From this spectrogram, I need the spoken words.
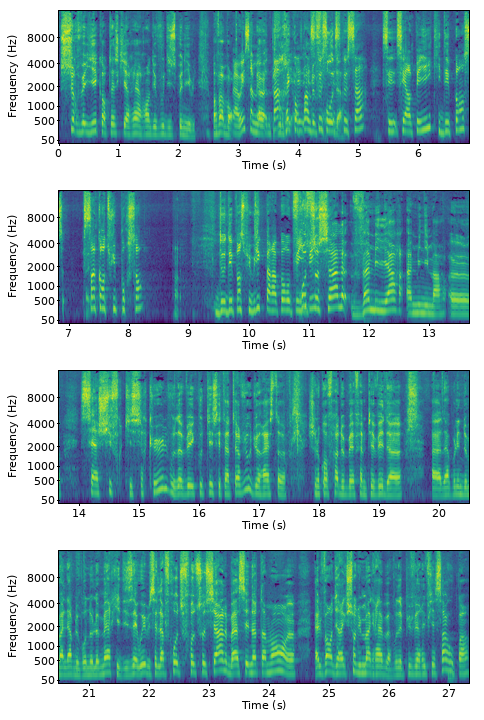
surveiller quand est-ce qu'il y aurait un rendez-vous disponible. Enfin bon. Ah oui, ça m'étonne pas. Je voudrais qu'on parle de fraude. Est-ce que ça, c'est un pays qui dépense 58 de dépenses publiques par rapport au PIB Fraude sociale, 20 milliards à minima. Euh, c'est un chiffre qui circule. Vous avez écouté cette interview, du reste, chez nos confrères de BFM TV euh, d'Apolline de Malherbe, de Bruno Le Maire, qui disait oui, mais c'est de la fraude, fraude sociale. Bah, c'est notamment, euh, elle va en direction du Maghreb. Vous avez pu vérifier ça ou pas?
